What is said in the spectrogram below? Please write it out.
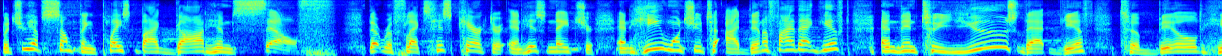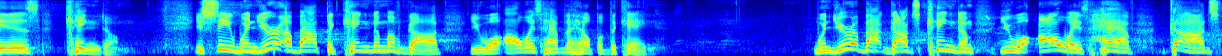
but you have something placed by God Himself that reflects His character and His nature. And He wants you to identify that gift and then to use that gift to build His kingdom. You see, when you're about the kingdom of God, you will always have the help of the king. When you're about God's kingdom, you will always have God's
